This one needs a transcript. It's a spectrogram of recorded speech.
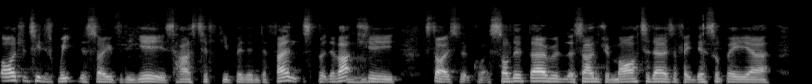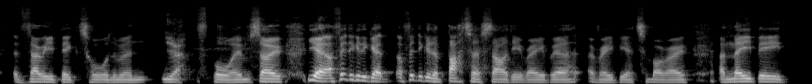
Argentina's weakness over the years has typically been in defence, but they've actually started to look quite solid there. With Lisandro Martinez, I think this will be a, a very big tournament Yeah. for him. So yeah, I think they're going to get. I think they're going to batter Saudi Arabia Arabia tomorrow, and maybe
